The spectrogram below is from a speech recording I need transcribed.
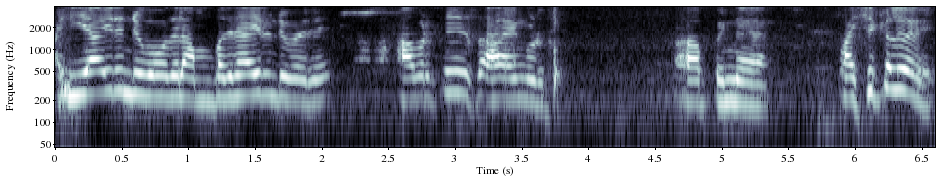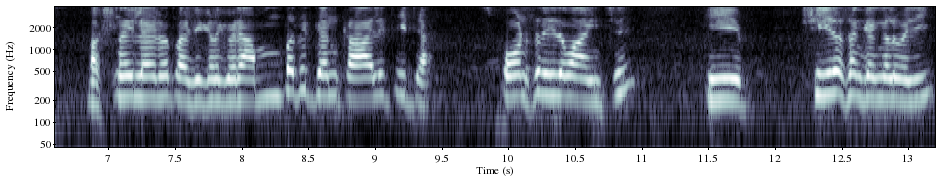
അയ്യായിരം രൂപ മുതൽ അമ്പതിനായിരം രൂപ വരെ അവർക്ക് സഹായം കൊടുത്തു. പിന്നെ പശുക്കൾ വരെ. ഭക്ഷണമില്ലാത്ത പശുക്കൾക്ക് ഒരു അമ്പത് ടൺ കാലിത്തീറ്റ സ്പോൺസർ ചെയ്ത് വാങ്ങിച്ച് ഈ ക്ഷീരസംഘങ്ങൾ വഴി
